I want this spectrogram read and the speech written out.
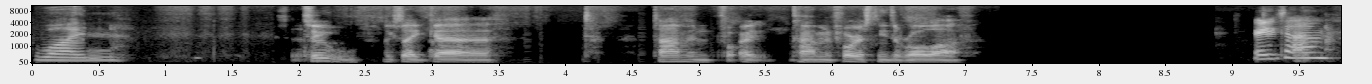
One. So, Two looks like uh, T- Tom and For- uh, Tom and Forrest need to roll off. Ready, Tom?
